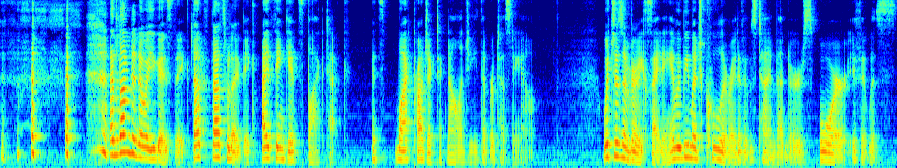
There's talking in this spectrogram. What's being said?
I'd love to know what you guys think. That's that's what I think. I think it's black tech. It's black project technology that we're testing out which isn't very exciting. It would be much cooler, right, if it was time benders or if it was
